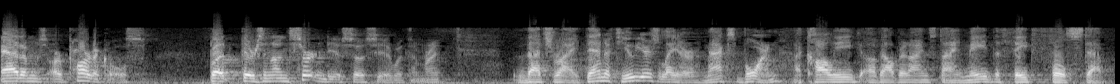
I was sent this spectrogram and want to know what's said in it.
atoms are particles, but there's an uncertainty associated with them, right? That's right. Then a few years later, Max Born, a colleague of Albert Einstein, made the fateful step.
